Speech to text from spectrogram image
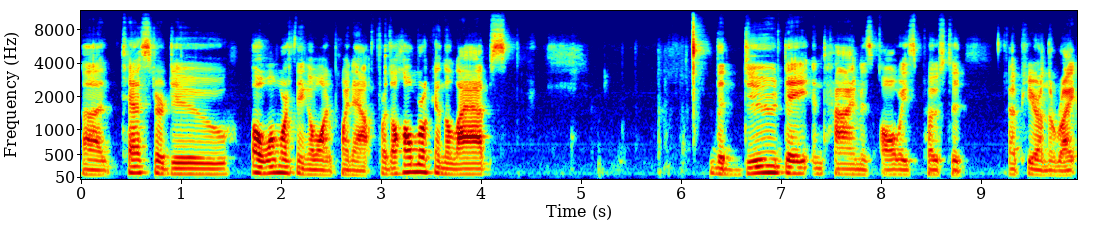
Uh, tests are due. Oh, one more thing I want to point out. For the homework and the labs, the due date and time is always posted up here on the right.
